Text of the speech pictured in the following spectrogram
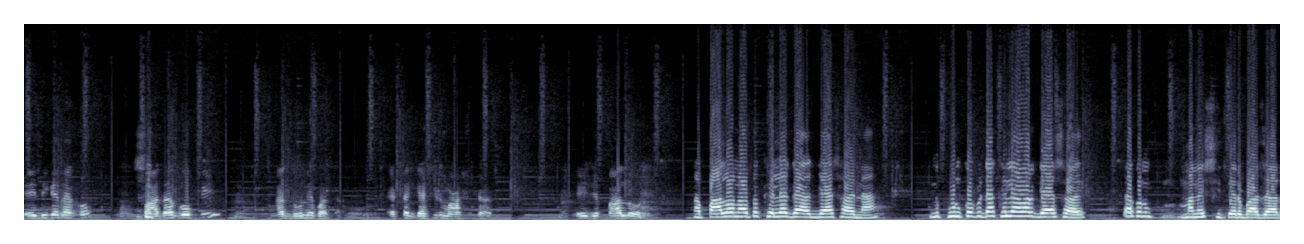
এইদিকে দেখো বাঁধাকপি আর ধনে পাতা একটা গ্যাসের মাস্টার। এই যে পালন। না পালন অত খেলে গ্যা- গ্যাস হয় না। কিন্তু ফুলকপিটা খেলে আবার গ্যাস হয়। এখন মানে শীতের বাজার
